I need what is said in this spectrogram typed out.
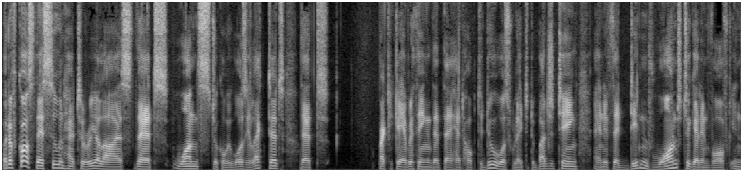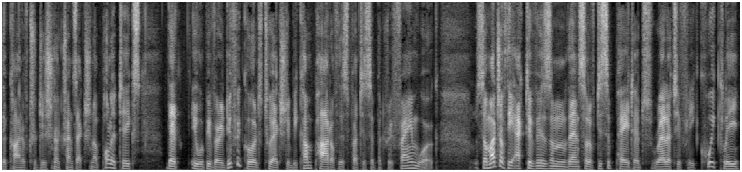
But of course, they soon had to realize that once Jokowi was elected, that practically everything that they had hoped to do was related to budgeting. And if they didn't want to get involved in the kind of traditional transactional politics, that it would be very difficult to actually become part of this participatory framework. So much of the activism then sort of dissipated relatively quickly.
